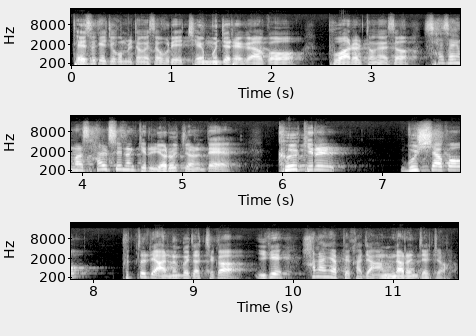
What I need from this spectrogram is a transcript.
대속의 죽음을 통해서 우리의 죄 문제를 해결하고 부활을 통해서 세상을 살수 있는 길을 열어주는데 그 길을 무시하고 붙들지 않는 것 자체가 이게 하나님 앞에 가장 악랄한 죄죠.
